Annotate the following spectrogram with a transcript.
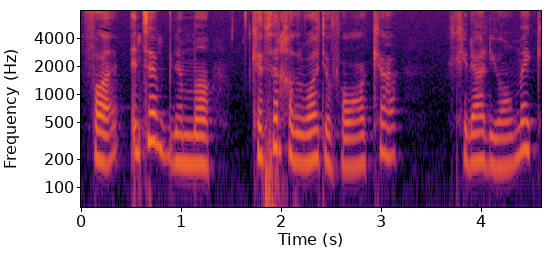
فأنت لما كثر خضروات وفواكه خلال يومك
